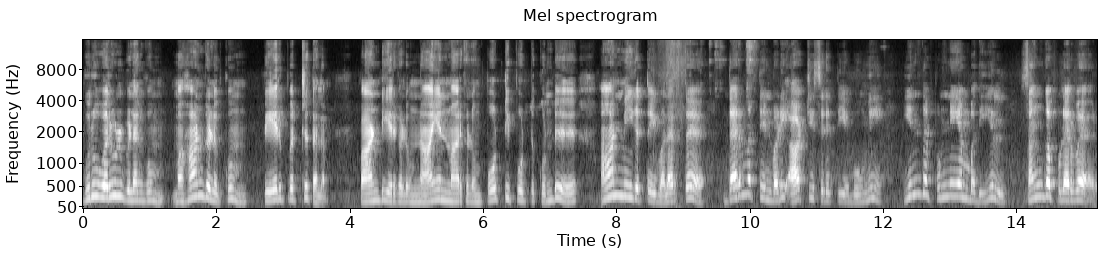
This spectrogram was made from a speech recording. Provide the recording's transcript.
குருவருள் விளங்கும் மகான்களுக்கும் பேர் பெற்ற தலம். பாண்டியர்களும் நாயன்மார்களும் போட்டி போட்டுக்கொண்டு ஆன்மீகத்தை வளர்த்த தர்மத்தின்படி ஆட்சி செலுத்திய பூமி இந்த புண்ணியம்பதியில் சங்க புலர்வர்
